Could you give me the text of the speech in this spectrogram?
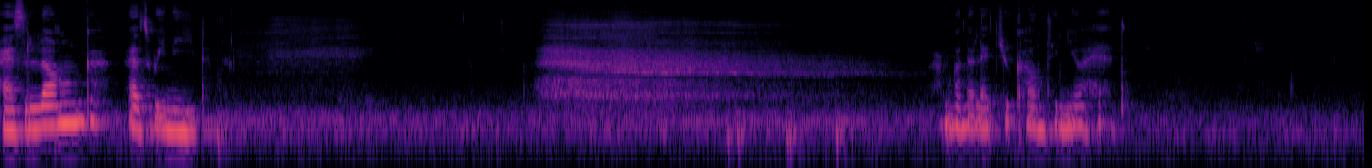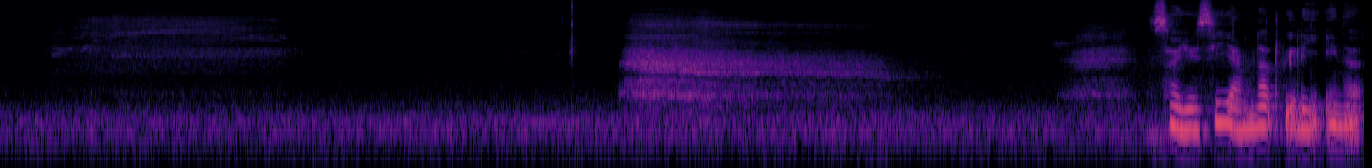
as long as we need. I'm going to let you count in your head. So you see, I'm not really in a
